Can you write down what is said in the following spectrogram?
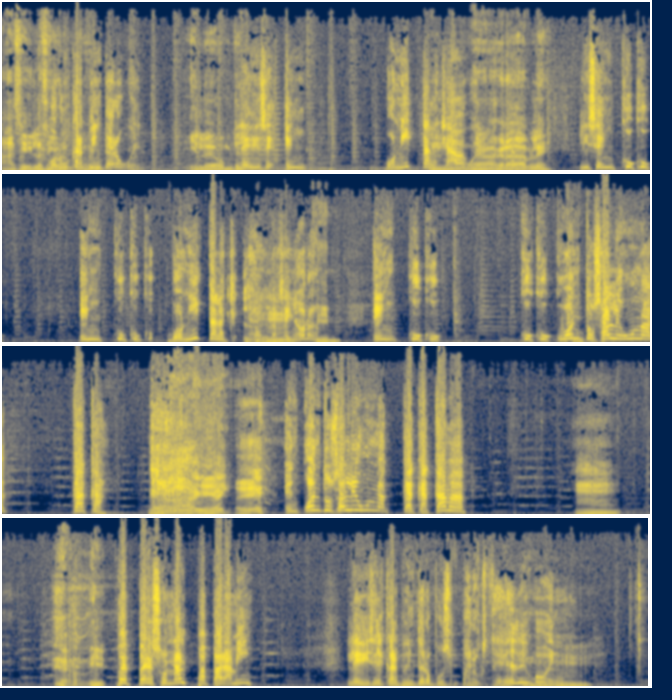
Así, la Por señora- un carpintero, güey. Y luego. Y le dice, en... bonita la chava, güey. Ah, agradable. Le dice, en cucu... En cucu... Bonita la, la, la señora. sí. En cucu... Cucu... ¿Cuánto sale una caca? Ay, ay, ay. ¿Eh? ¿En cuánto sale una cacacama Mm. Y- pe- personal pa- para mí? Le dice el carpintero, pues para usted, digo, en,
